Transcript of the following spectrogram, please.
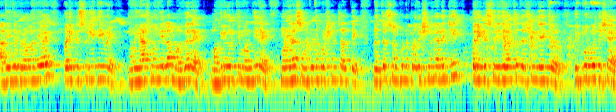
आता इथे ब्रह्मदेव आहे पलीकडे सूर्यदेव आहे. म्हणून याच मंदिरला मगर आहे. मगरीवरती मंदिर आहे. म्हणून याला संपूर्ण प्रदक्षिण चालते. नंतर संपूर्ण प्रदक्षिण घालायची पलीकडे सूर्यदेवांचं दर्शन घ्यायचं. ही पूर्व दिशा आहे.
